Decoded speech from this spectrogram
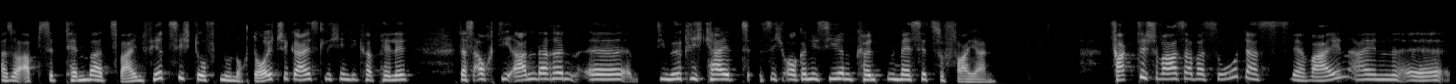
also ab September 42 durften nur noch deutsche Geistliche in die Kapelle, dass auch die anderen äh, die Möglichkeit sich organisieren könnten, Messe zu feiern. Faktisch war es aber so, dass der Wein ein äh,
